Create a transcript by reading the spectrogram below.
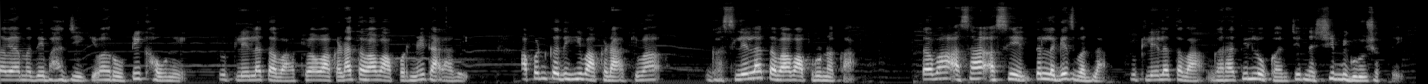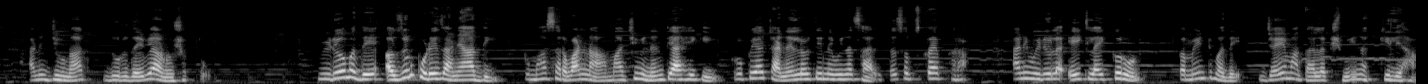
तव्यामध्ये भाजी किंवा रोटी खाऊ नये. तुटलेला तवा किंवा वाकडा तवा वापरणे टाळावे. आपण कधीही वाकडा किंवा घसलेला तवा वापरू नका. तवा असा असेल तर लगेच बदला. तुटलेला तवा घरातील लोकांचे नशीब बिघडू शकते आणि जीवनात दुर्दैवी आणू शकतो. व्हिडिओमध्ये अजून पुढे जाण्याआधी तुम्हा सर्वांना माझी विनंती आहे की कृपया चॅनेलवरती नवीन असाल तर सबस्क्राईब करा आणि व्हिडिओला एक लाईक करून कमेंटमध्ये जय माता लक्ष्मी नक्की लिहा.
